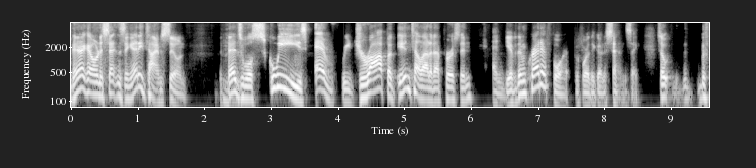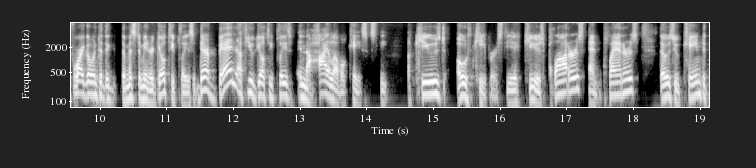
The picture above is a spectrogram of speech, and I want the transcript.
they're not going to sentencing anytime soon. The feds mm-hmm. will squeeze every drop of intel out of that person and give them credit for it before they go to sentencing. So before I go into the, the misdemeanor guilty pleas, there have been a few guilty pleas in the high level cases, the accused oath keepers, the accused plotters and planners, those who came to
